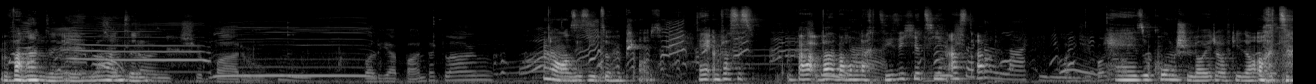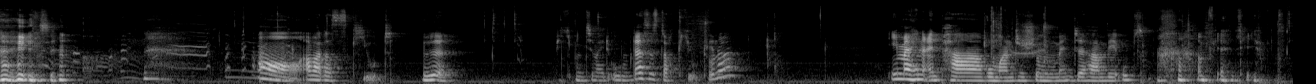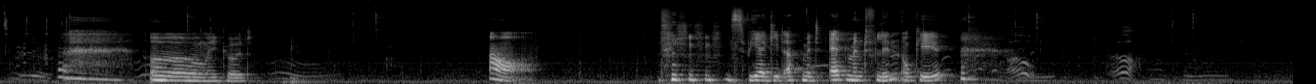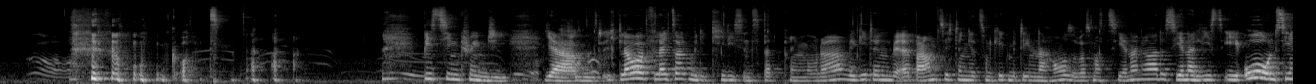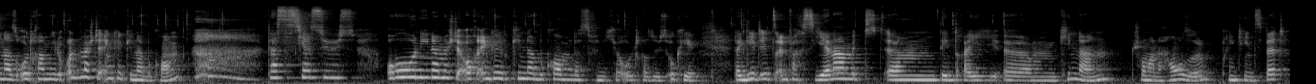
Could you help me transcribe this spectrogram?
Wahnsinn, ey. Wahnsinn. Oh, sie sieht so hübsch aus. Hey, und was ist... Wa wa warum lacht sie sich jetzt hier einen Ast ab? Hey, so komische Leute auf dieser Hochzeit. oh, aber das ist cute. Ich bin zu weit oben. Das ist doch cute, oder? Immerhin ein paar romantische Momente haben wir, ups, haben wir erlebt. Oh mein Gott. Oh. Svea geht ab mit Edmund Flynn, okay. Bisschen cringy. Ja, gut. Ich glaube, vielleicht sollten wir die Kiddies ins Bett bringen, oder? Wer geht denn, wer erbarmt sich denn jetzt und geht mit denen nach Hause? Was macht Sienna gerade? Sienna liest eh. Oh, und Sienna ist ultra müde und möchte Enkelkinder bekommen. Das ist ja süß. Oh, Nina möchte auch Enkelkinder bekommen. Das finde ich ja ultra süß. Okay, dann geht jetzt einfach Sienna mit ähm, den drei ähm, Kindern schon mal nach Hause, bringt die ins Bett.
